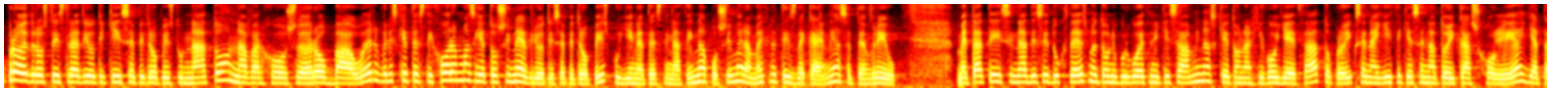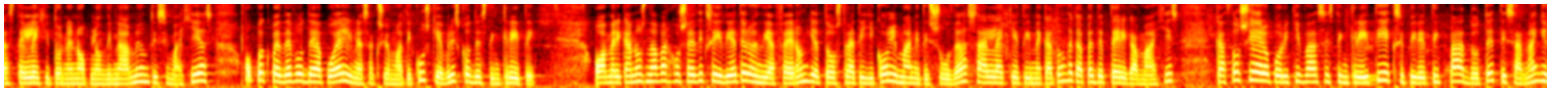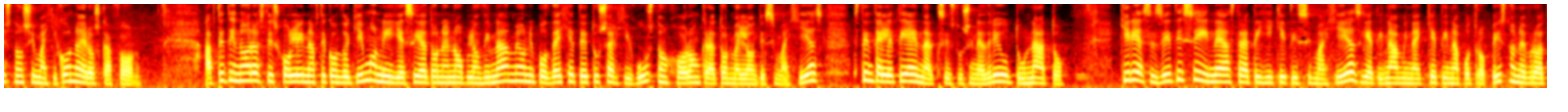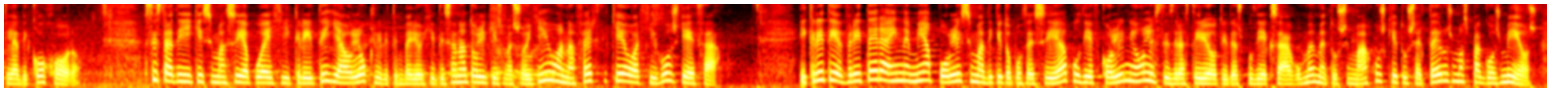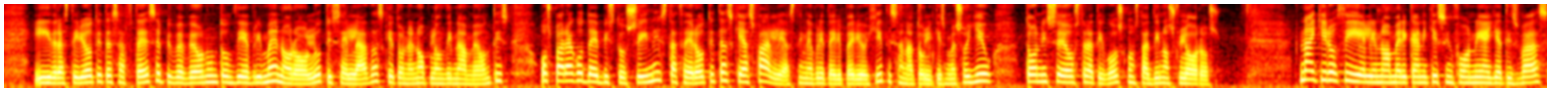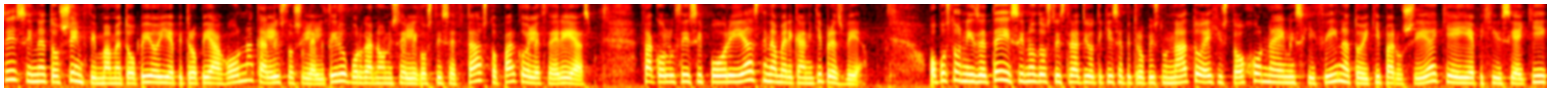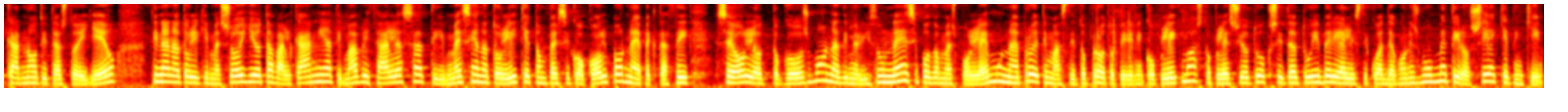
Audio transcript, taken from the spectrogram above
Ο πρόεδρος της Στρατιωτικής Επιτροπής του ΝΑΤΟ, Ναύαρχος Ρομπ Μπάουερ, βρίσκεται στη χώρα μας για το συνέδριο της Επιτροπής που γίνεται στην Αθήνα από σήμερα μέχρι τις 19 Σεπτεμβρίου. Μετά τη συνάντησή του χθες με τον Υπουργό Εθνικής Άμυνας και τον Αρχηγό ΓΕΘΑ, το πρωί ξεναγήθηκε σε νατοϊκά σχολεία για τα στελέχη των ενόπλων δυνάμεων της Συμμαχίας, όπου εκπαιδεύονται από Έλληνες αξιωματικούς και βρίσκονται στην Κρήτη. Ο Αμερικανός Ναύαρχος έδειξε ιδιαίτερο ενδιαφέρον για το στρατηγικό λιμάνι της Σούδας, αλλά και την 115 πτέρυγα μάχης, καθώς η αεροπορική βάση στην Κρήτη εξυπηρετεί πάντοτε τις ανάγκες των συμμαχικών αεροσκαφών. Αυτή την ώρα στη Σχολή Ναυτικών Δοκίμων, η ηγεσία των ενόπλων δυνάμεων υποδέχεται τους αρχηγούς των χωρών κρατών μελών της Συμμαχίας στην τελετή έναρξης του συνεδρίου του ΝΑΤΟ. Κύρια συζήτηση η νέα στρατηγική της Συμμαχίας για την άμυνα και την αποτροπή στον Ευρωατλαντικό χώρο. Στη στρατηγική σημασία που έχει η Κρήτη για ολόκληρη την περιοχή της Ανατολικής Μεσογείου αναφέρθηκε ο αρχηγός ΓΕΘΑ. Η Κρήτη ευρύτερα είναι μια πολύ σημαντική τοποθεσία που διευκολύνει όλες τις δραστηριότητες που διεξάγουμε με τους συμμάχους και τους εταίρους μας παγκοσμίως. Οι δραστηριότητες αυτές επιβεβαιώνουν τον διευρυμένο ρόλο της Ελλάδας και των ενόπλων δυνάμεών της ως παράγοντα εμπιστοσύνης, σταθερότητας και ασφάλειας στην ευρύτερη περιοχή της Ανατολικής Μεσογείου, τόνισε ο στρατηγός Κωνσταντίνος Φλόρο. Να ακυρωθεί η Ελληνοαμερικανική Συμφωνία για τις Βάσεις είναι το σύνθημα με το οποίο η Επιτροπή Αγώνα καλεί στο συλλαλητήριο που οργανώνει σε λίγο στις 7 στο Πάρκο Ελευθερίας. Θα ακολουθήσει πορεία στην Αμερικανική Πρεσβεία. Όπως τονίζεται, η Σύνοδος της Στρατιωτικής Επιτροπής του ΝΑΤΟ έχει στόχο να ενισχυθεί η νατοική παρουσία και η επιχειρησιακή ικανότητα στο Αιγαίο, την Ανατολική Μεσόγειο, τα Βαλκάνια, τη Μαύρη Θάλασσα, τη Μέση Ανατολή και τον Περσικό κόλπο, να επεκταθεί σε όλο τον κόσμο, να δημιουργηθούν νέες υποδομές πολέμου, να προετοιμαστεί το πρώτο πυρηνικό πλήγμα στο πλαίσιο του οξύτατου υπεριαλιστικού ανταγωνισμού με τη Ρωσία και την Κίνα.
